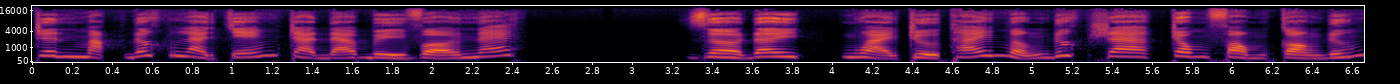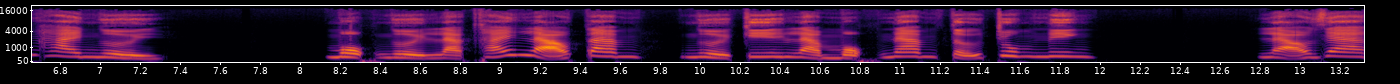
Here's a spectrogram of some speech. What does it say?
Trên mặt đất là chén trà đã bị vỡ nát. Giờ đây, ngoại trừ Thái Mẫn Đức ra, trong phòng còn đứng hai người. Một người là Thái lão tam, người kia là một nam tử trung niên. "Lão gia,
